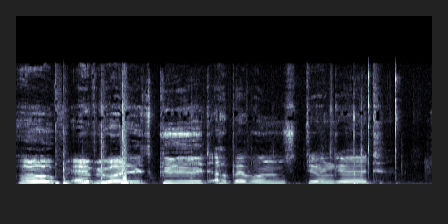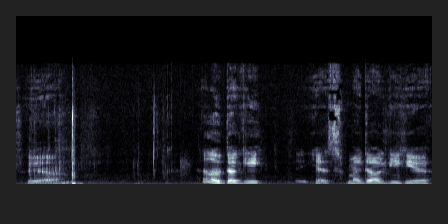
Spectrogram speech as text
Hope everyone is good. I hope everyone's doing good. So yeah. Hello, Dougie. Yes, my doggy here.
